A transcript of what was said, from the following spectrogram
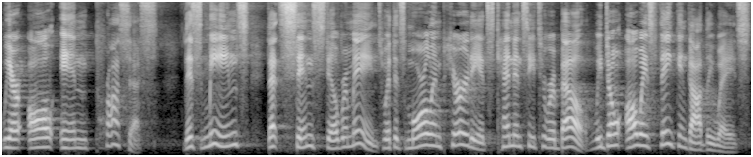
we are all in process. This means that sin still remains with its moral impurity, its tendency to rebel. We don't always think in godly ways.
